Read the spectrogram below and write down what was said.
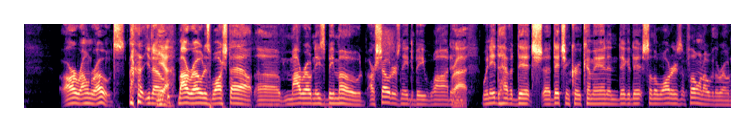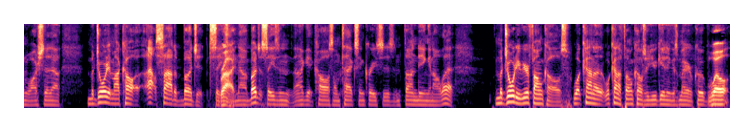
Our own roads, you know, Yeah. my road is washed out. Uh, my road needs to be mowed. Our shoulders need to be widened. Right. We need to have a ditch, a ditching crew come in and dig a ditch so the water isn't flowing over the road and washing it out. Majority of my call outside of budget season. Right. Now, in budget season, I get calls on tax increases and funding and all that. Majority of your phone calls, what kind of what kind of phone calls are you getting as mayor of Cookeville? Well,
